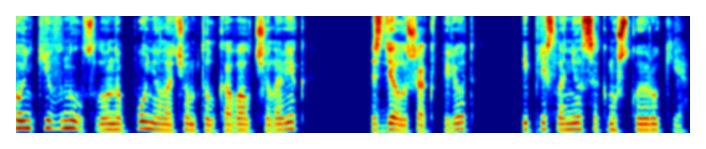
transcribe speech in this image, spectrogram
Конь кивнул, словно понял, о чем толковал человек, сделал шаг вперед и прислонился к мужской руке.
